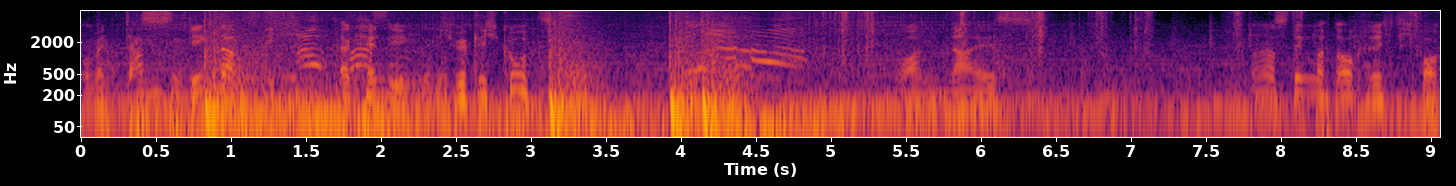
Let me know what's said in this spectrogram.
Moment, das ist ein Gegner. Ich erkenne irgendwie nicht wirklich gut. Boah, nice. Das Ding macht auch richtig Bock.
